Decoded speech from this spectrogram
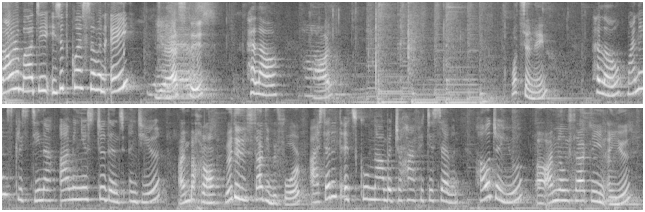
everybody. Is it class 7A? Yes, this. Hello. Hi. What's your name? Hello, my name is Christina. I'm a new student. And you? I'm Bahram. Where did you study before? I studied at school number 257. How old are you? Uh, I'm nearly 13. And you?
